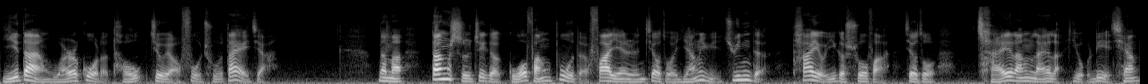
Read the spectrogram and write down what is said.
一旦玩过了头，就要付出代价。”那么，当时这个国防部的发言人叫做杨宇军的，他有一个说法叫做“豺狼来了有猎枪”，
